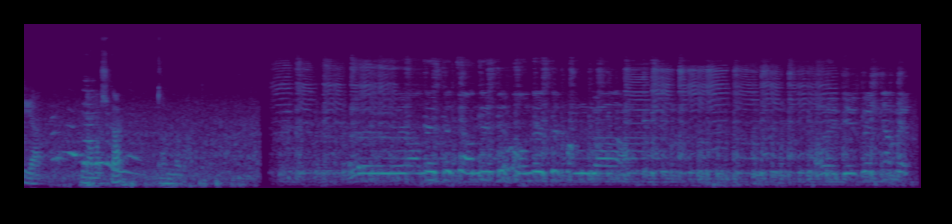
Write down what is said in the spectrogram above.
শেয়ার নমস্কার, ধন্যবাদ। पंगा give a number.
